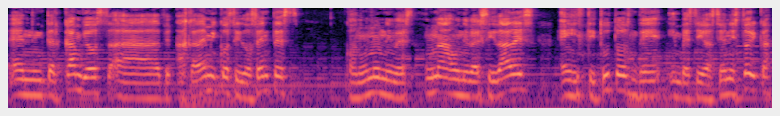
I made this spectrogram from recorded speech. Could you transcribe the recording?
en intercambios académicos y docentes con una universidades e institutos de investigación histórica.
